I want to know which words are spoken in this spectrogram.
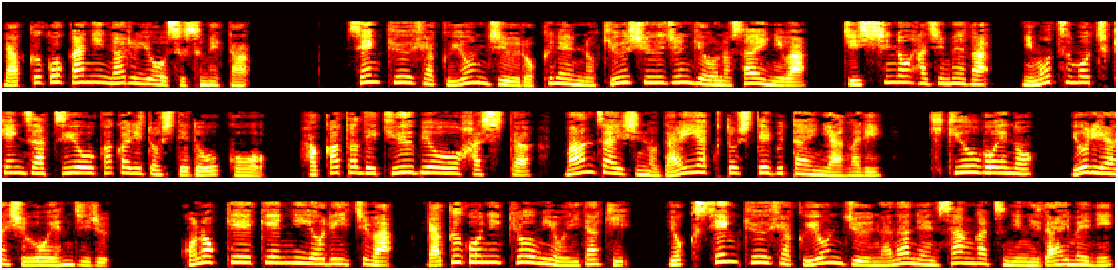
落語家になるよう進めた。1946年の九州巡業の際には、実施の始めが荷物持ち兼雑用係として同行、博多で急病を発した漫才師の代役として舞台に上がり、聞き覚えのより愛主を演じる。この経験により一は落語に興味を抱き、翌1947年3月に二代目に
